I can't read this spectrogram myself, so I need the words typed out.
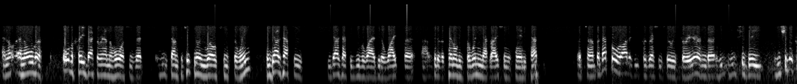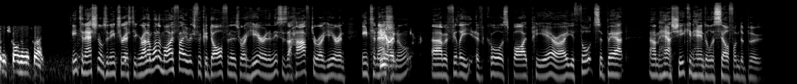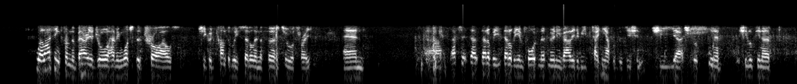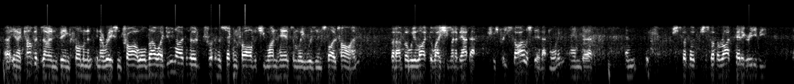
and and all the all the feedback around the horse is that he's done particularly well since the win. He does have to he does have to give away a bit of weight for uh, a bit of a penalty for winning that race in his handicap. But uh, but that's all right as he progresses through his career, and uh, he, he should be he should be pretty strong in this race. International's an interesting runner. One of my favourites for Godolphin is Rohiran, and this is a half to Rohiran International, um, a filly, of course, by Pierro. Your thoughts about um, how she can handle herself on debut? Well, I think from the barrier draw, having watched the trials, she could comfortably settle in the first two or three, and uh, that's it. That, that'll be that'll be important at Moonee Valley to be taking up a position. She uh, she looked in a she looked in a uh, in a comfort zone, being prominent in a recent trial. Although I do know that her her second trial that she won handsomely was in slow time, but uh, but we liked the way she went about that. She was pretty stylish there that morning, and uh, and she's got the she's got the right pedigree to be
